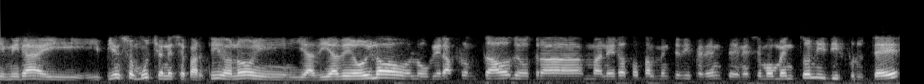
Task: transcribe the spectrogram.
y mira, y, pienso mucho en ese partido, ¿no? Y, a día de hoy lo, lo, hubiera afrontado de otra manera totalmente diferente. En ese momento ni disfruté,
